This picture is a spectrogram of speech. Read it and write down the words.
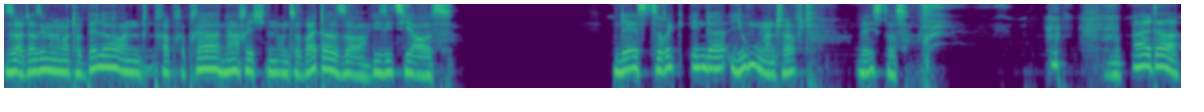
So, da sehen wir nochmal Tabelle und pra pra pra, Nachrichten und so weiter. So, wie sieht's hier aus? Der ist zurück in der Jugendmannschaft. Wer ist das? Alter!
